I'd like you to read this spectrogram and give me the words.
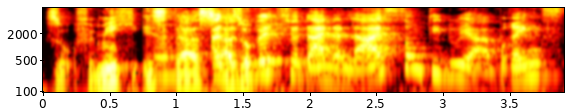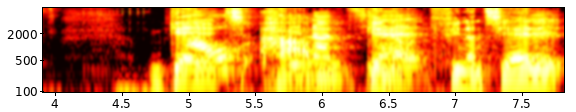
So, für mich ist das, Also, also, du willst für deine Leistung, die du ja bringst, Geld auch haben. finanziell, genau, finanziell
